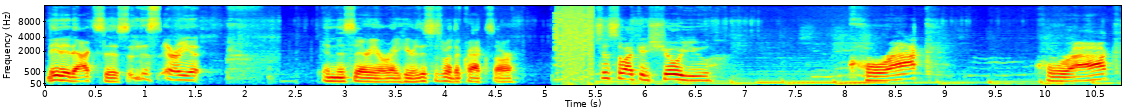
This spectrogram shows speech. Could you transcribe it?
needed access in this area. In this area right here. This is where the cracks are. Just so I can show you crack, crack,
